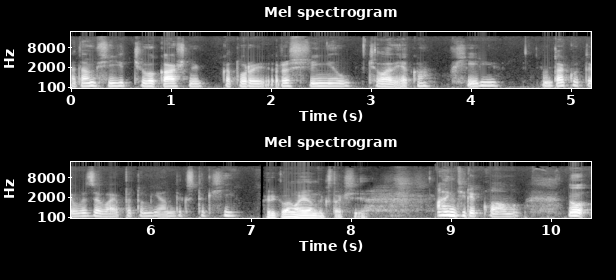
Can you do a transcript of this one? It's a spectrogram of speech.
а там сидит ЧВКшник, который расчленил человека в Сирии. Вот так вот и вызывай потом Яндекс Такси. Реклама Яндекс Такси антирекламу. Ну,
